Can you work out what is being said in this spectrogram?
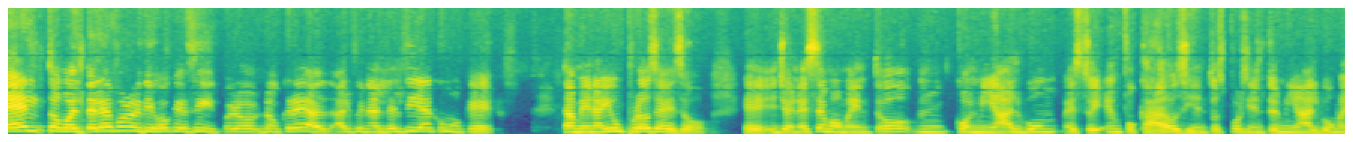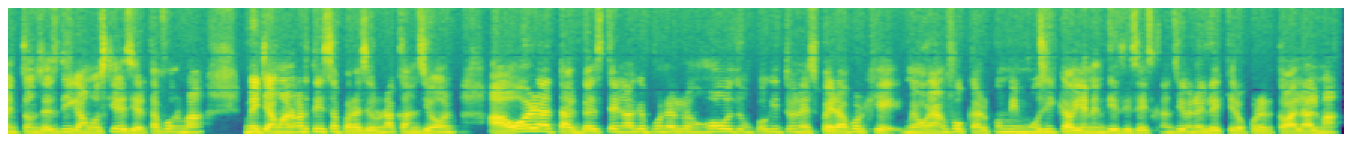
Él tomó el teléfono y dijo que sí, pero no creas, al final del día como que también hay un proceso. eh, yo en este momento mm, con mi álbum estoy enfocada 200% en mi álbum, entonces digamos que de cierta forma me llaman artista para hacer una canción. Ahora tal vez tenga que ponerlo en hold, un poquito en espera porque me voy a enfocar con mi música. Vienen 16 canciones, le quiero poner toda el alma.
